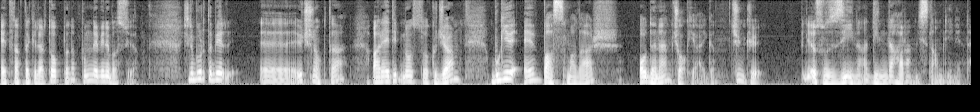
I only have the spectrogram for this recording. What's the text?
etraftakiler toplanıp bunun evini basıyor. Şimdi burada bir e, üç nokta araya dipnot sokacağım. Bu gibi ev basmalar o dönem çok yaygın. Çünkü biliyorsunuz zina dinde haram İslam dininde.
